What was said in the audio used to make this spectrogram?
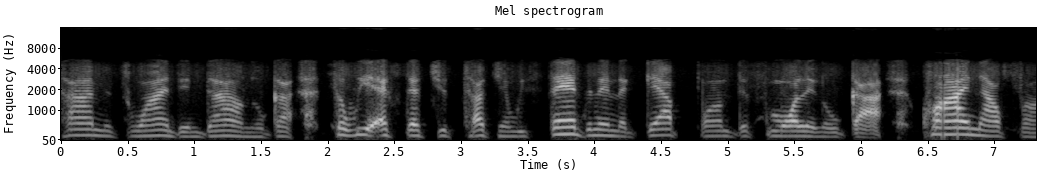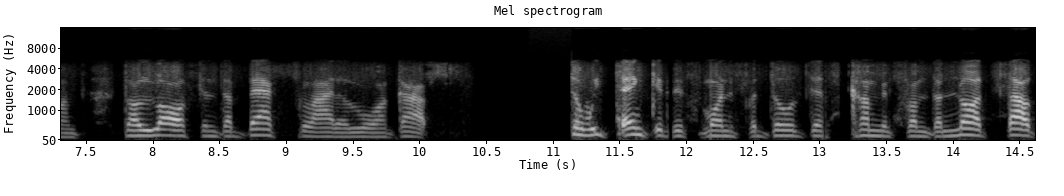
time is winding down, oh God. So we ask that you touch and we standing in the gap for them this morning, oh God, crying out for them, the lost and the backslider, Lord God. So we thank you this morning for those that's coming from the north, south,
